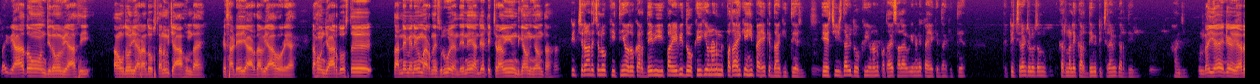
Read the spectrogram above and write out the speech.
ਬਾਈ ਵਿਆਹ ਤੋਂ ਜਦੋਂ ਵਿਆਹ ਸੀ ਤਾਂ ਉਦੋਂ ਯਾਰਾਂ ਦੋਸਤਾਂ ਨੂੰ ਵੀ ਚਾਹ ਹੁੰਦਾ ਹੈ ਕਿ ਸਾਡੇ ਯਾਰ ਦਾ ਵਿਆਹ ਹੋ ਰਿਹਾ। ਤਾਂ ਹੁਣ ਯਾਰ ਦੋਸਤ ਤਾਨੇ ਮੈਨੇ ਵੀ ਮਾਰਨੇ ਸ਼ੁਰੂ ਹੋ ਜਾਂਦੇ ਨੇ ਆਂਦੇ ਟੀਚਰਾਂ ਵੀ ਹੁੰਦੀਆਂ ਹੋਣੀਆਂ ਹੁਣ ਤਾਂ। ਟੀਚਰਾਂ ਤੇ ਚਲੋ ਕੀਤੀਆਂ ਉਦੋਂ ਕਰਦੇ ਵੀ ਸੀ ਪਰ ਇਹ ਵੀ ਦੁੱਖ ਸੀ ਕਿ ਉਹਨਾਂ ਨੂੰ ਪਤਾ ਹੈ ਕਿ ਅਸੀਂ ਪੈਸੇ ਕਿੱਦਾਂ ਕੀਤੇ ਆ ਜੀ। ਇਸ ਚੀਜ਼ ਦਾ ਵੀ ਦੁੱਖ ਸੀ ਉਹਨਾਂ ਨੂੰ ਪਤਾ ਹੈ ਸਾਰਾ ਵੀ ਇਹਨਾਂ ਨੇ ਪੈਸੇ ਕਿੱਦਾਂ ਕੀਤੇ ਆ। ਤੇ ਟੀਚਰਾਂ ਚਲੋ ਚਲੋ ਕਰਨ ਵਾਲੇ ਕਰਦੇ ਵੀ ਟੀਚਰਾਂ ਵੀ ਕਰਦੇ ਆ ਜੀ ਹਾਂਜੀ। ਹੁੰਦਾ ਹੀ ਹੈ ਯਾਰ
